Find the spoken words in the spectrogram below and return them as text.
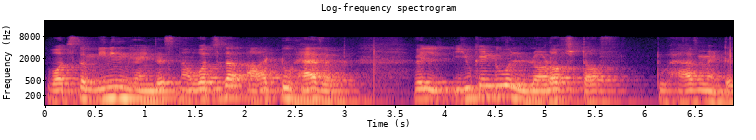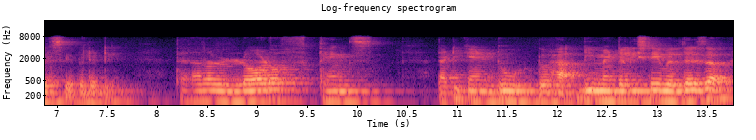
What's the meaning behind this? Now what's the art to have it well you can do a lot of stuff to have mental stability. There are a lot of things that you can do to be mentally stable. There's a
